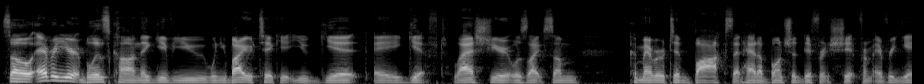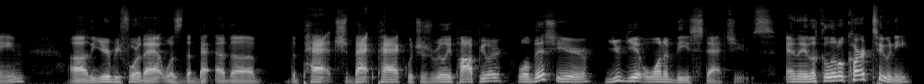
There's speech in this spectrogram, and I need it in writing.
so every year at BlizzCon, they give you when you buy your ticket, you get a gift. Last year, it was like some commemorative box that had a bunch of different shit from every game. Uh, the year before that was the ba- uh, the the patch backpack, which was really popular. Well, this year you get one of these statues, and they look a little cartoony,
